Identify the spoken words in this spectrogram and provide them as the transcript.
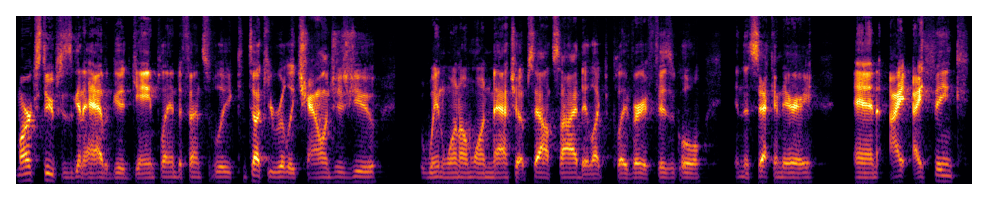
Mark Stoops is going to have a good game plan defensively. Kentucky really challenges you to win one on one matchups outside. They like to play very physical in the secondary. And I, I think,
